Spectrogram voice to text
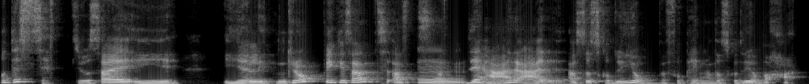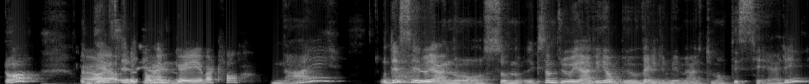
Og det setter jo seg i, i en liten kropp, ikke sant. At, Mm. at det her er Altså skal du jobbe for penga, da skal du jobbe hardt òg. Og Ja, ja, ser det kan være gøy i hvert fall. Nei. Og det ser jo jeg nå også. Ikke sant? Du og jeg vi jobber jo veldig mye med automatisering.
